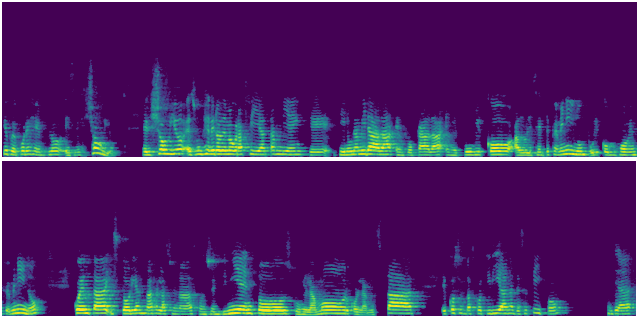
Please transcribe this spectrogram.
que fue, por ejemplo, ese shoujo. El shoujo es un género de demografía también que tiene una mirada enfocada en el público adolescente femenino, un público joven femenino. Cuenta historias más relacionadas con sentimientos, con el amor, con la amistad, eh, cosas más cotidianas de ese tipo. ¿ya?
